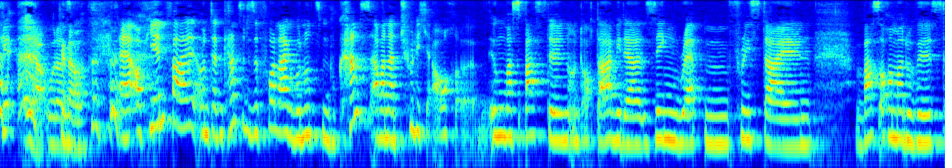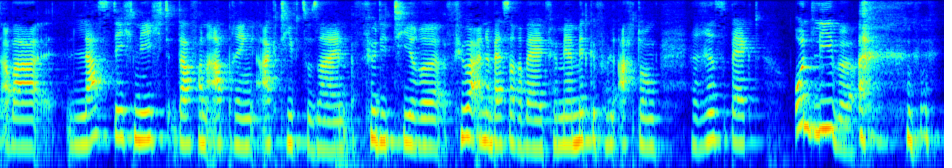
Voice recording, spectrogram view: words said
ja, oder genau. so. Äh, auf jeden Fall, und dann kannst du diese Vorlage benutzen. Du kannst aber natürlich auch äh, irgendwas basteln und auch da wieder singen, rappen, freestylen, was auch immer du willst. Aber lass dich nicht davon abbringen, aktiv zu sein für die Tiere, für eine bessere Welt, für mehr Mitgefühl, Achtung, Respekt und Liebe.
